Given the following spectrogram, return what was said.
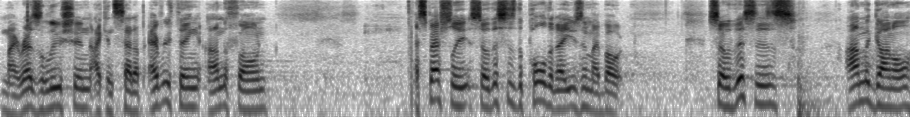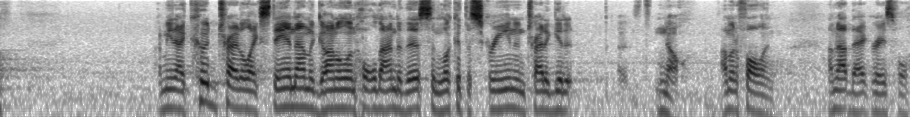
my resolution, I can set up everything on the phone. Especially, so this is the pole that I use in my boat. So this is on the gunnel. I mean, I could try to like stand on the gunnel and hold onto this and look at the screen and try to get it. uh, No, I'm gonna fall in. I'm not that graceful.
